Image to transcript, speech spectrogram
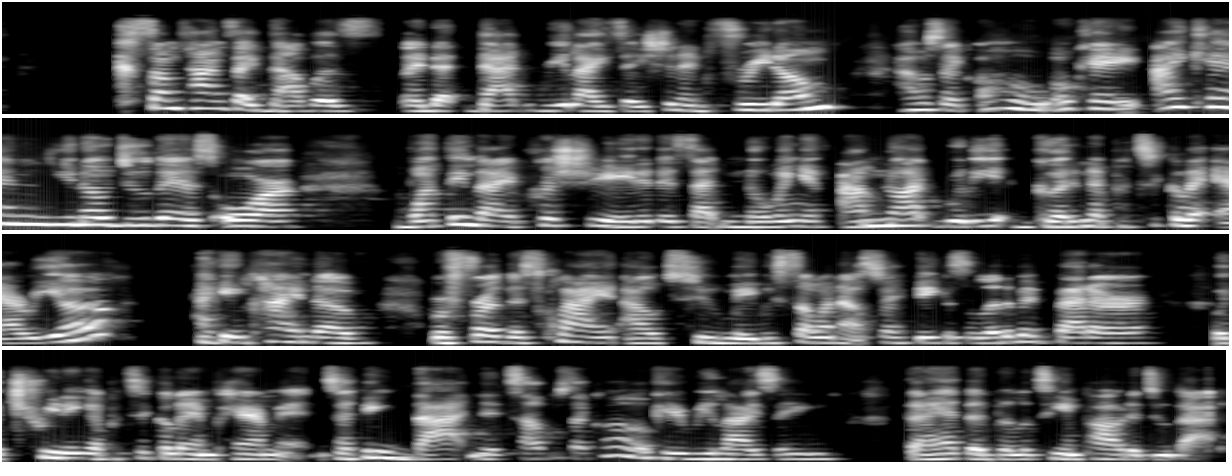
sometimes like that was like that, that realization and freedom. I was like, oh, okay, I can, you know, do this. Or one thing that I appreciated is that knowing if I'm not really good in a particular area, I can kind of refer this client out to maybe someone else. So I think it's a little bit better with treating a particular impairment. So I think that in itself was like, oh, okay, realizing that I had the ability and power to do that.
